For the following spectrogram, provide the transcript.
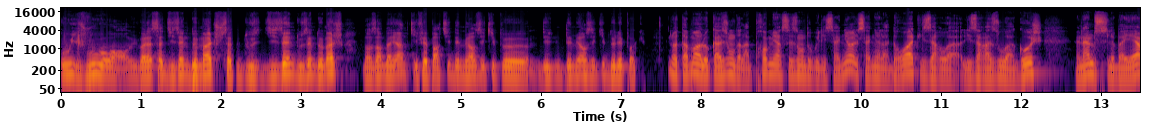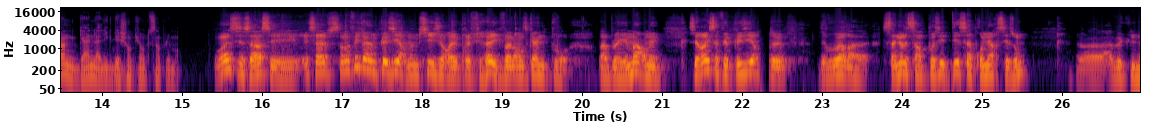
où il joue voilà, sa dizaine de matchs, sa dizaine, douzaine de matchs dans un Bayern qui fait partie des meilleures équipes, des, meilleures équipes de l'époque. Notamment à l'occasion de la première saison de Willy Sagnol, Sagnol à droite, Lizarazu à gauche, Nams, le Bayern gagne la Ligue des Champions tout simplement. Ouais, c'est ça. Ça, ça m'a fait quand même plaisir, même si j'aurais préféré que Valence gagne pour Pablo Aymar, mais c'est vrai que ça fait plaisir de, de voir euh, Sagnol s'imposer dès sa première saison euh, avec une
